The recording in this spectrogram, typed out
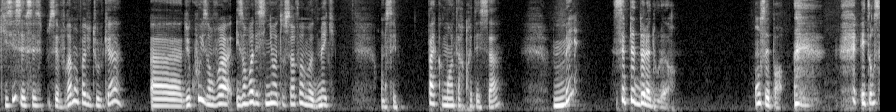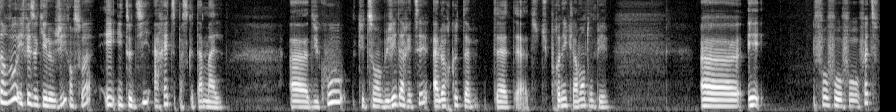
qu'ici, c'est vraiment pas du tout le cas. Euh, du coup, ils envoient, ils envoient des signaux à ton cerveau en mode mec, on sait pas comment interpréter ça, mais c'est peut-être de la douleur. On sait pas. et ton cerveau, il fait ce qui est logique en soi et il te dit arrête parce que t'as mal. Euh, du coup, tu te sens obligé d'arrêter alors que tu, prenais clairement ton pied. Euh, et faut, faut, faut, en fait,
